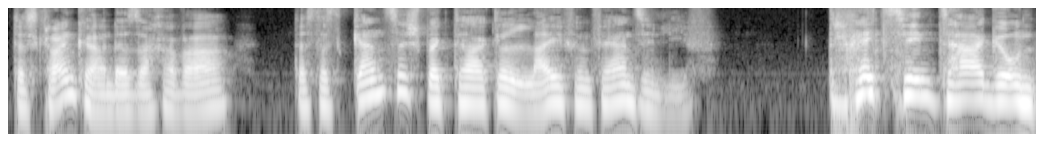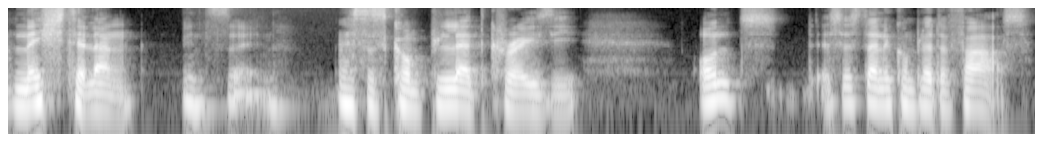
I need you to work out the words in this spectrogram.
Das Kranke an der Sache war, dass das ganze Spektakel live im Fernsehen lief. 13 Tage und Nächte lang. Insane. Es ist komplett crazy. Und es ist eine komplette Farce.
